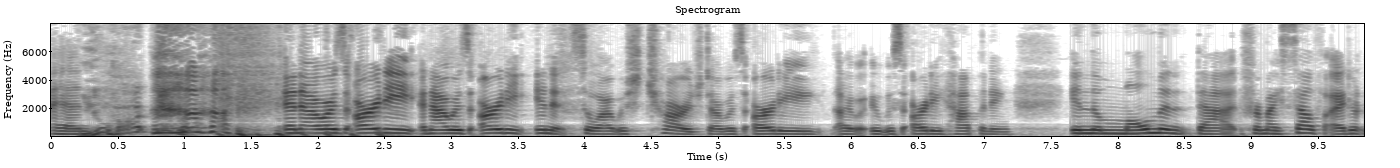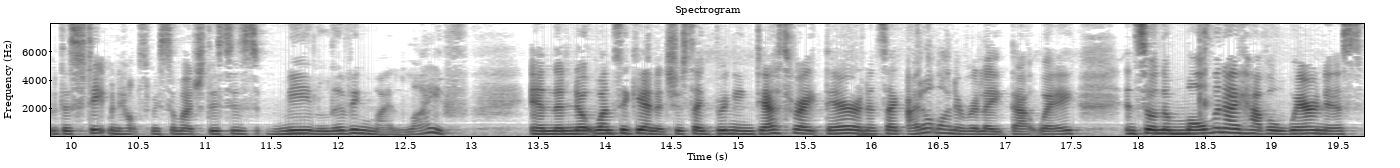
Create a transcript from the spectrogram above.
and You hot? and I was already and I was already in it, so I was charged. I was already I, it was already happening. In the moment that for myself, I don't. The statement helps me so much. This is me living my life. And the note once again, it's just like bringing death right there, and it's like I don't want to relate that way. And so, in the moment I have awareness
